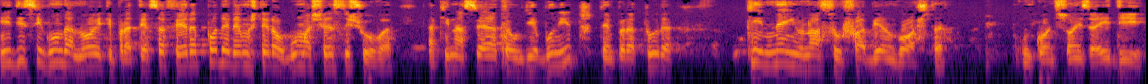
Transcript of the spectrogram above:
e de segunda noite para terça-feira poderemos ter alguma chance de chuva. Aqui na Serra está um dia bonito, temperatura que nem o nosso Fabiano gosta, com condições aí de,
